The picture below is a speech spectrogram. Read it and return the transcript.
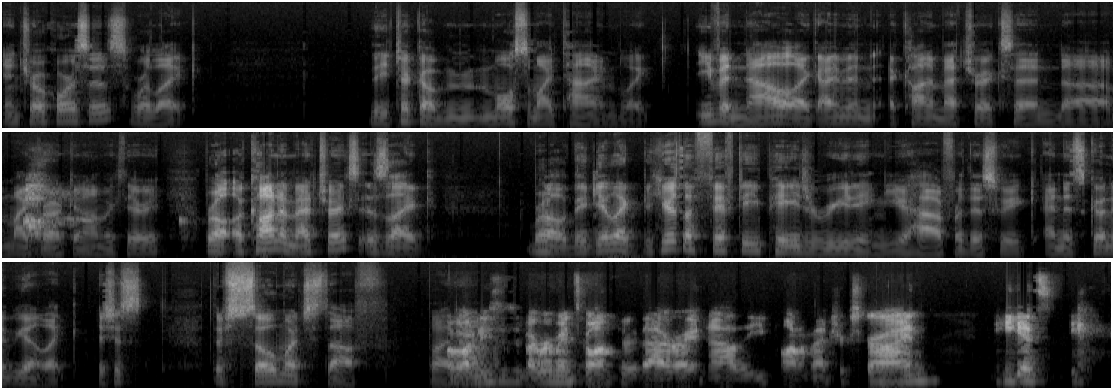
intro courses were like they took up most of my time like even now like i'm in econometrics and uh microeconomic theory bro econometrics is like bro they give like here's a 50 page reading you have for this week and it's going to be like it's just there's so much stuff but My, uh, buddy's- my roommate's going through that right now, the econometrics grind. He gets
